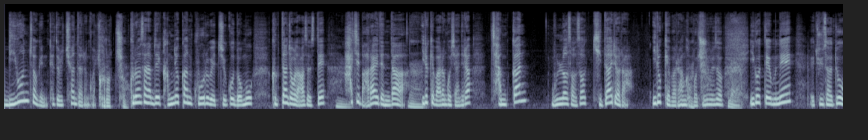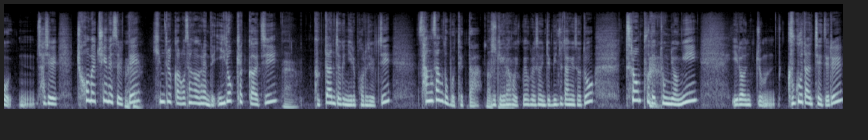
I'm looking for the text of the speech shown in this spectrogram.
미온적인 태도를 취한다는 거죠. 그렇죠. 그런 사람들이 강력한 구호를 외치고 너무 극단적으로 나왔을 때 하지 말아야 된다. 네. 이렇게 말한 것이 아니라 잠깐 물러서서 기다려라. 이렇게 말을 한 그렇죠. 거거든요. 그래서 네. 이것 때문에 주사도 음, 사실 처음에 취임했을 때 힘들 거라고 생각을 했는데 이렇게까지 네. 극단적인 일이 벌어질지 상상도 못했다 맞습니다. 이렇게 얘기를 하고 있고요. 그래서 이제 민주당에서도 트럼프 대통령이 이런 좀 극우 단체들을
